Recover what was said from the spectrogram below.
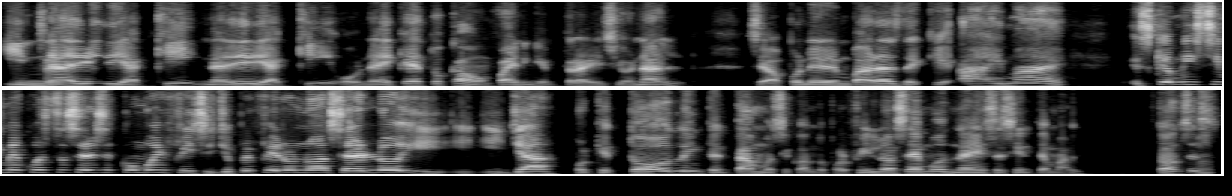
Y nadie de aquí, nadie de aquí o nadie que haya tocado un fighting game tradicional se va a poner en varas de que, ay, mae, es que a mí sí me cuesta hacer ese combo difícil. Yo prefiero no hacerlo y, ya, porque todos lo intentamos y cuando por fin lo hacemos nadie se siente mal. Entonces.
